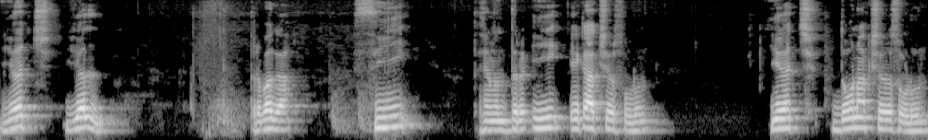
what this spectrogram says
H L तर बघा सी त्याच्यानंतर ई एक अक्षर सोडून एच दोन अक्षर सोडून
